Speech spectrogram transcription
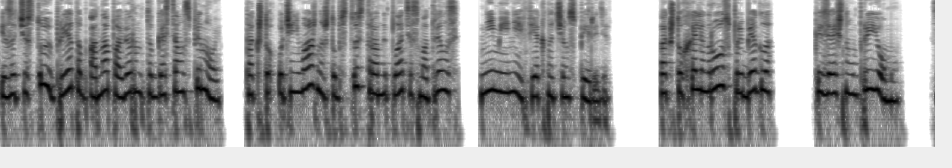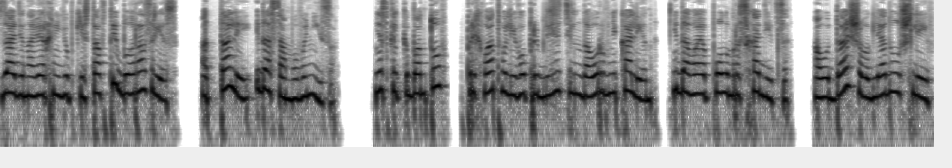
и зачастую при этом она повернута к гостям спиной, так что очень важно, чтобы с той стороны платье смотрелось не менее эффектно, чем спереди. Так что Хелен Роуз прибегла к изящному приему. Сзади на верхней юбке из тафты был разрез от талии и до самого низа. Несколько бантов прихватывали его приблизительно до уровня колен, не давая полом расходиться, а вот дальше выглядывал шлейф,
